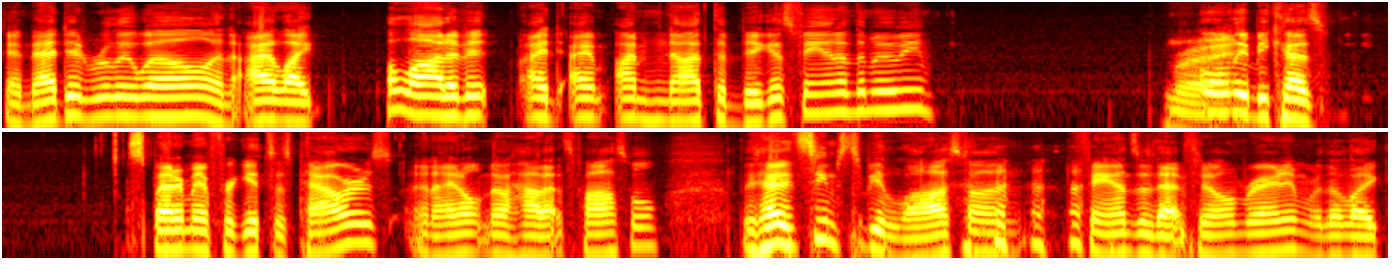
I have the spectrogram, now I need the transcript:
and that did really well, and I like a lot of it. I, I I'm not the biggest fan of the movie Right. only because Spider-Man forgets his powers, and I don't know how that's possible. It seems to be lost on fans of that film, Brandon, where they're like,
